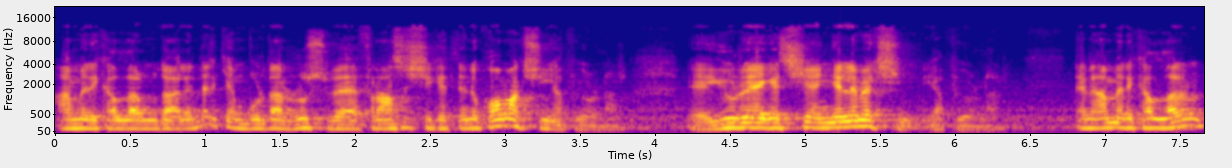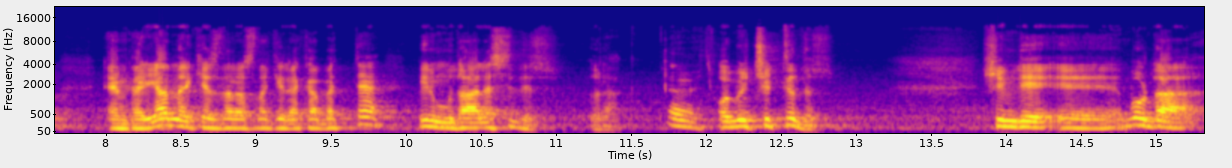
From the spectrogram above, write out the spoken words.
Amerikalılar müdahale ederken buradan Rus ve Fransız şirketlerini kovmak için yapıyorlar. E, Euro'ya geçişi engellemek için yapıyorlar. Yani Amerikalıların emperyal merkezler arasındaki rekabette bir müdahalesidir Irak. Evet. O bir çıktıdır. Şimdi e, burada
